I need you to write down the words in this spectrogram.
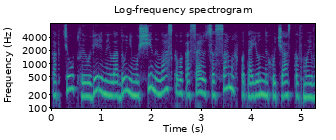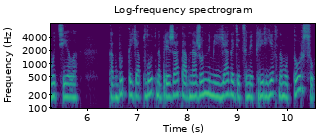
как теплые, уверенные ладони мужчины ласково касаются самых потаенных участков моего тела, как будто я плотно прижата обнаженными ягодицами к рельефному торсу,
